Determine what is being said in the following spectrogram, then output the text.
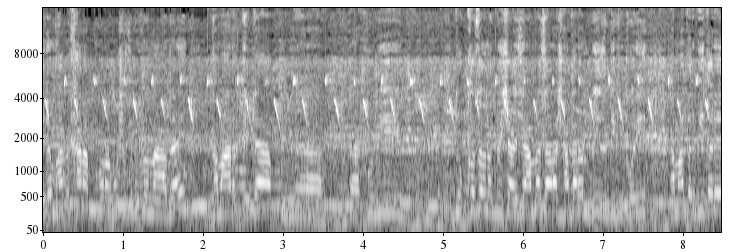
এরকমভাবে খারাপ পরামর্শ যেন কেউ না দেয়। আমার এটা খুবই দুঃখজনক বিষয় যে আমরা যারা সাধারণ বীজ বিক্রি করি, আমাদের ভিতরে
